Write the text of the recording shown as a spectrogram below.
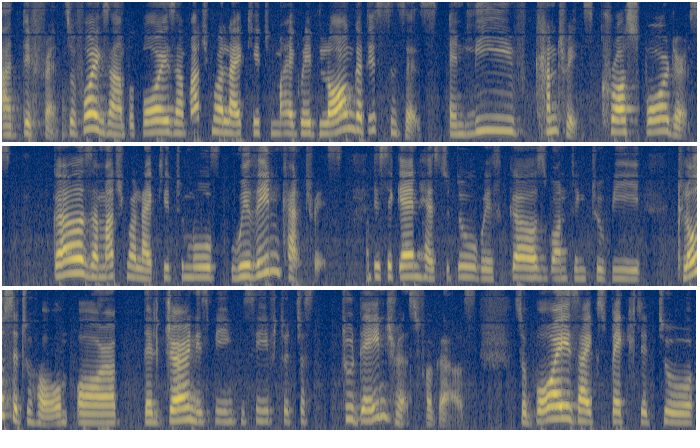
are different. So, for example, boys are much more likely to migrate longer distances and leave countries, cross borders. Girls are much more likely to move within countries. This again has to do with girls wanting to be closer to home or their journeys being perceived to just too dangerous for girls. So boys are expected to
